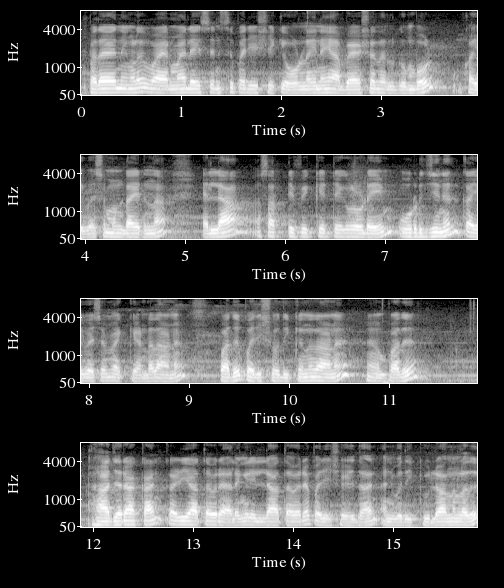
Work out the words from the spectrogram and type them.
അപ്പോൾ അതായത് നിങ്ങൾ വയർമാൻ ലൈസൻസ് പരീക്ഷയ്ക്ക് ഓൺലൈനായി അപേക്ഷ നൽകുമ്പോൾ കൈവശമുണ്ടായിരുന്ന എല്ലാ സർട്ടിഫിക്കറ്റുകളുടെയും ഒറിജിനൽ കൈവശം വെക്കേണ്ടതാണ്. അപ്പോൾ അത് പരിശോധിക്കുന്നതാണ്. അപ്പോൾ അത് ഹാജരാക്കാൻ കഴിയാത്തവരെ അല്ലെങ്കിൽ ഇല്ലാത്തവരെ പരീക്ഷ എഴുതാൻ അനുവദിക്കില്ല എന്നുള്ളത്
